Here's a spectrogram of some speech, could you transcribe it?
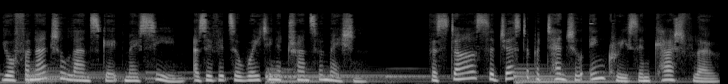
your financial landscape may seem as if it's awaiting a transformation. The stars suggest a potential increase in cash flow,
